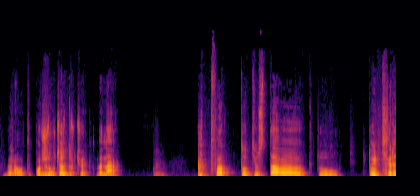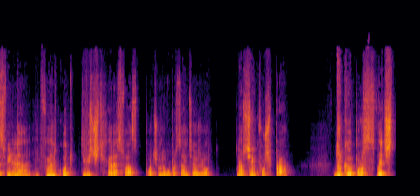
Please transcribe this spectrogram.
работа, почваш да обучаваш друг човек. Веднага. И това то ти остава като той ти харесва или не. И в момента, който ти виж, че ти харесва, аз почвам да го представям цял живот. Нямам значение какво ще правя. Друг въпрос, вече,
